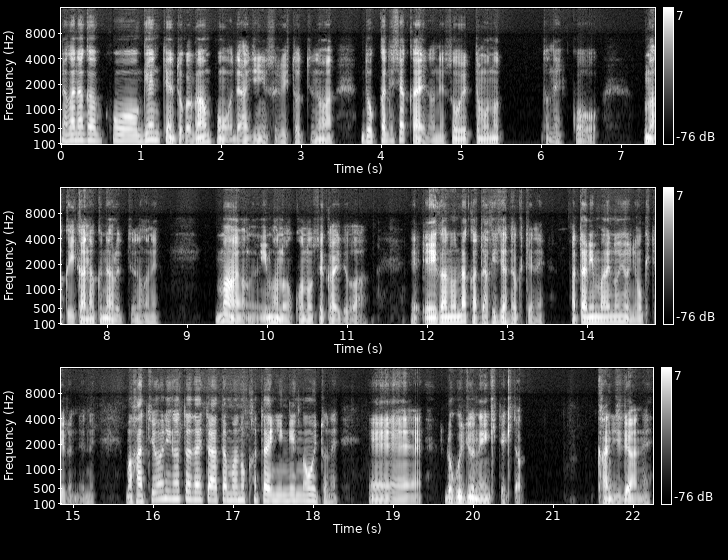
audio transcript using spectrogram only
なかなかこう、原点とか元本を大事にする人っていうのは、どっかで社会のね、そういったものとね、こう、うまくいかなくなるっていうのがね、まあ、今のこの世界では、映画の中だけじゃなくてね、当たり前のように起きてるんでね、まあ、8割方だいたい頭の固い人間が多いとね、えー、60年生きてきた感じではね、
